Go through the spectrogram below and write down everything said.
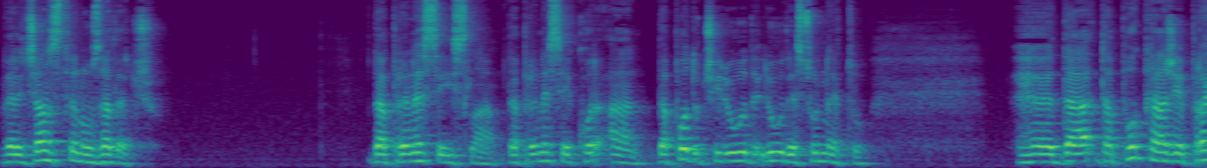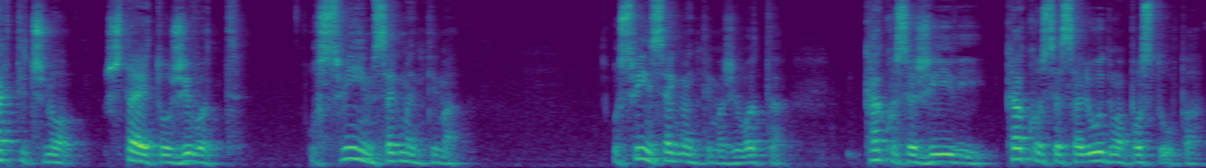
veličanstvenu zadaću da prenese islam, da prenese Koran, da poduči ljude, ljude sunnetu, e, da, da pokaže praktično šta je to život u svim segmentima, u svim segmentima života, kako se živi, kako se sa ljudima postupa,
